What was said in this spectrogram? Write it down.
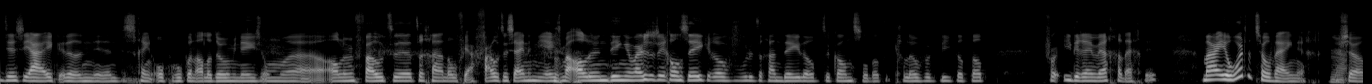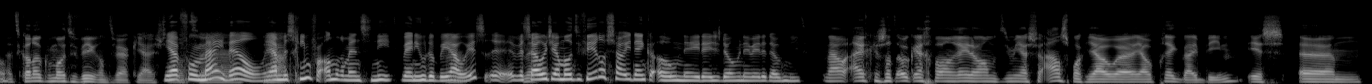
dus ja, ik, het is geen oproep aan alle dominees om uh, al hun fouten te gaan, of ja, fouten zijn het niet eens, maar al hun dingen waar ze zich onzeker over voelen te gaan delen op de kansel. Dat ik geloof ook niet dat dat voor iedereen weggelegd is. Maar je hoort het zo weinig ja, of zo. Het kan ook motiverend werken juist. Ja, voor uh, mij wel. Ja. ja. misschien voor andere mensen niet. Ik weet niet hoe dat bij jou is. Uh, nee. Zou het jou motiveren of zou je denken, oh nee, deze dominee weet het ook niet? Nou, eigenlijk is dat ook echt wel een reden waarom het me juist zo aansprak, jouw, jouw preek bij Beam, is... Um,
